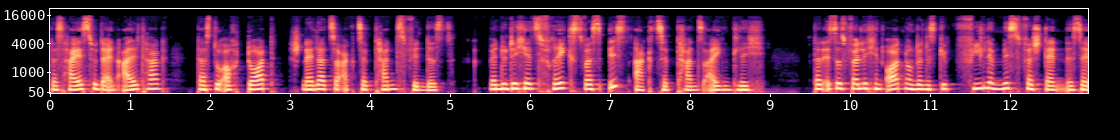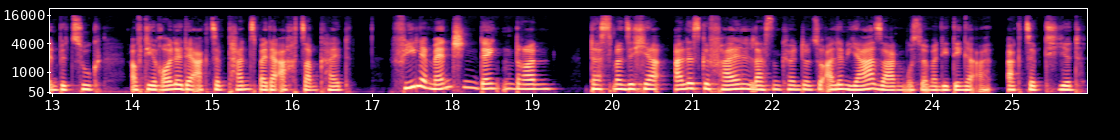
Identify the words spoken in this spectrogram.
Das heißt für deinen Alltag, dass du auch dort schneller zur Akzeptanz findest. Wenn du dich jetzt fragst, was ist Akzeptanz eigentlich? dann ist das völlig in Ordnung, denn es gibt viele Missverständnisse in Bezug auf die Rolle der Akzeptanz bei der Achtsamkeit. Viele Menschen denken dran, dass man sich ja alles gefallen lassen könnte und zu allem Ja sagen muss, wenn man die Dinge akzeptiert.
